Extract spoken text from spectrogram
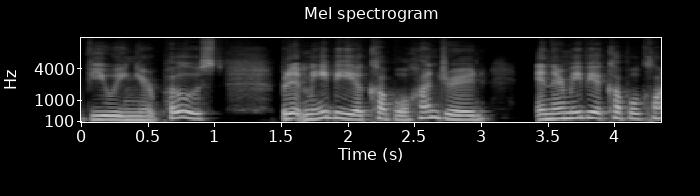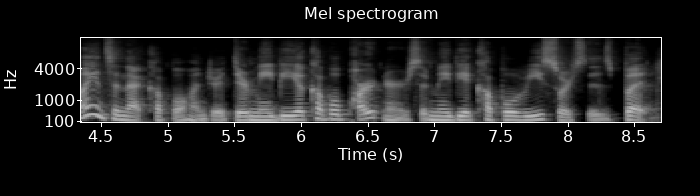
viewing your post but it may be a couple hundred and there may be a couple clients in that couple hundred there may be a couple partners and maybe a couple resources but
